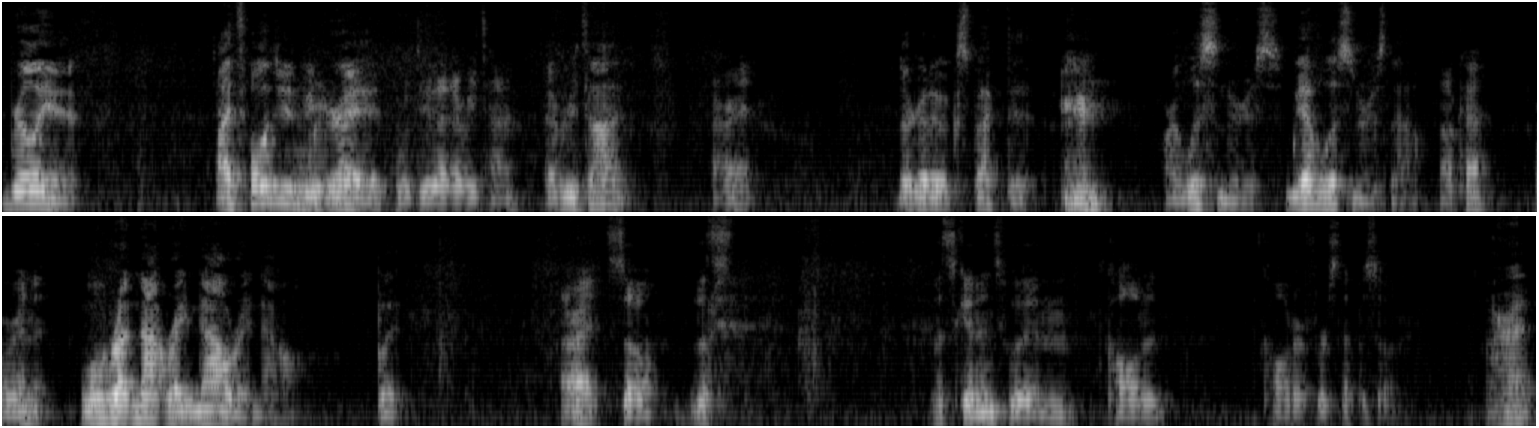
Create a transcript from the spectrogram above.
Brilliant. I told you it'd be We- great We'll do that every time. every time. All right. They're going to expect it. Our listeners. We have listeners now. Okay. We're in it. Well, right, not right now, right now. But All right. So let's let's get into it and call it a, call it our first episode. All right.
